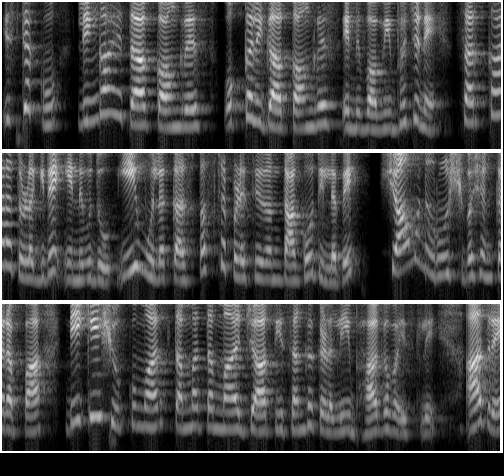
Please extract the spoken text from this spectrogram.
ಇಷ್ಟಕ್ಕೂ ಲಿಂಗಾಯತ ಕಾಂಗ್ರೆಸ್, ಒಕ್ಕಲಿಗ ಕಾಂಗ್ರೆಸ್ ಎನ್ನುವ ವಿಭಜನೆ ಸರ್ಕಾರದೊಳಗಿದೆ ಎನ್ನುವುದು ಈ ಮೂಲಕ ಸ್ಪಷ್ಟಪಡಿಸಿದಂತಾಗೋದಿಲ್ಲವೇ? ಶಾಮನೂರು ಶಿವಶಂಕರಪ್ಪ ಡಿ ಕೆ ಶಿವಕುಮಾರ್ ತಮ್ಮ ತಮ್ಮ ಜಾತಿ ಸಂಘಗಳಲ್ಲಿ ಭಾಗವಹಿಸಲಿ. ಆದರೆ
